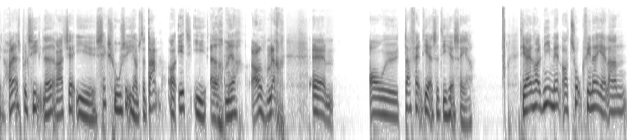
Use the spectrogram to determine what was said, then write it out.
eller Hollands politi, lavede ratcha i øh, seks huse i Amsterdam, og et i Almer. Almer. Øhm, og øh, der fandt de altså de her sager. De har anholdt ni mænd og to kvinder i alderen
